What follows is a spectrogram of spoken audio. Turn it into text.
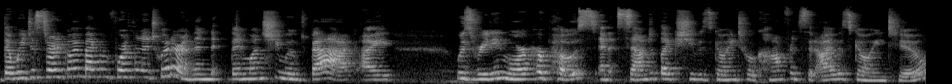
then we just started going back and forth on Twitter. And then, then once she moved back, I was reading more of her posts, and it sounded like she was going to a conference that I was going to.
